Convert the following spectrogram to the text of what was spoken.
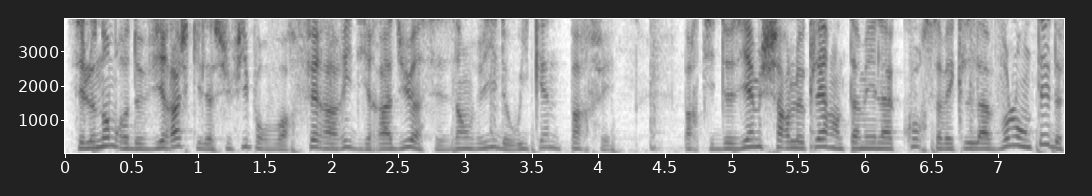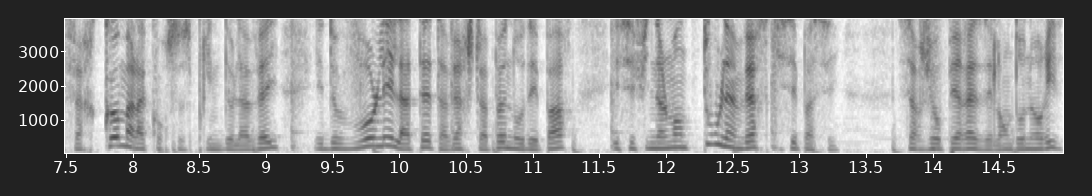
C'est le nombre de virages qu'il a suffi pour voir Ferrari dire adieu à ses envies de week-end parfait. Parti deuxième, Charles Leclerc entamait la course avec la volonté de faire comme à la course sprint de la veille et de voler la tête à Verstappen au départ, et c'est finalement tout l'inverse qui s'est passé. Sergio Pérez et Lando Norris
